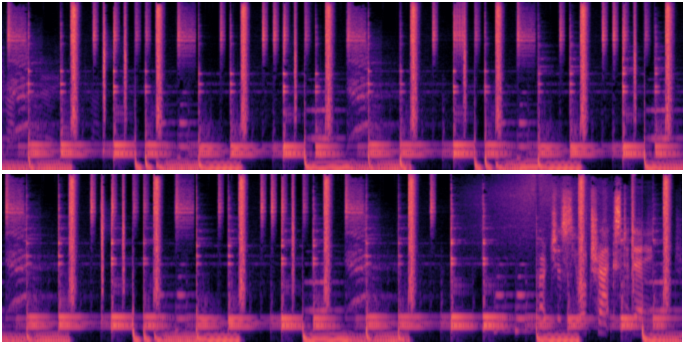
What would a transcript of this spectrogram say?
tracks today.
